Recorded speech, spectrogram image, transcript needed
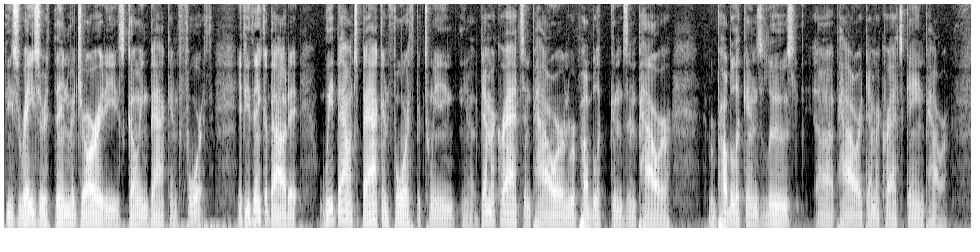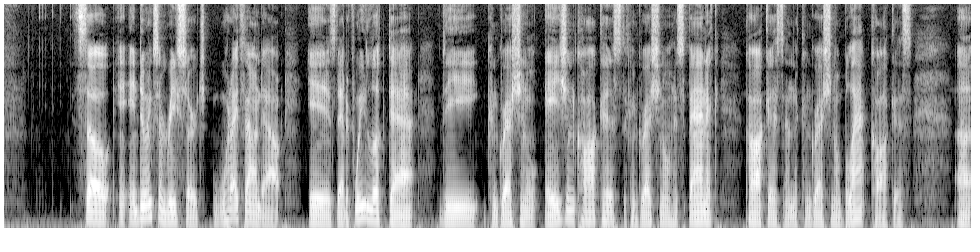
these razor thin majorities going back and forth if you think about it we bounce back and forth between you know Democrats in power and Republicans in power. Republicans lose uh, power, Democrats gain power. So, in, in doing some research, what I found out is that if we looked at the Congressional Asian Caucus, the Congressional Hispanic Caucus, and the Congressional Black Caucus, uh,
